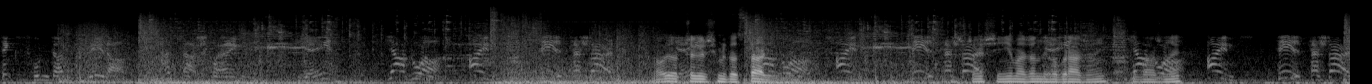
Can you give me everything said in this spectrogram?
600 Meter. Panzer sprengt. Hier ist Jaguar 1. Ziel zerstört. Oj, od czegośmy No dostali. Jaguar 1. Ziel zerstört. Szczęście nie ma żadnych obrażeń poważnych. 1. Ziel zerstört.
